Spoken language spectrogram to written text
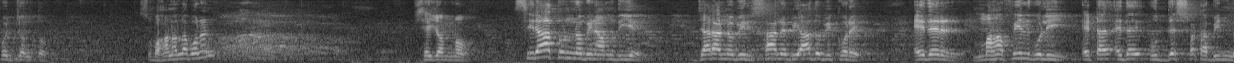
পর্যন্ত? সুবহানাল্লাহ বলেন। সেই জন্য সিরাতুন নবী নাম দিয়ে যারা নবীর শানে বিয়াদবি করে, এদের মাহফিলগুলি এটা, এদের উদ্দেশ্যটা ভিন্ন।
